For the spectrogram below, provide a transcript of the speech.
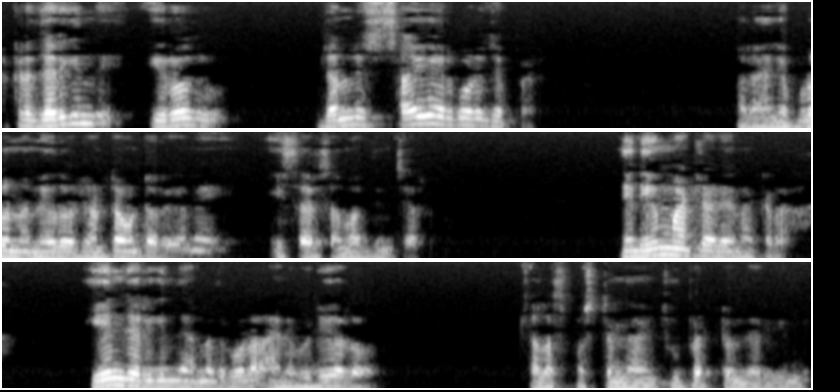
అక్కడ జరిగింది. ఈరోజు జర్నలిస్ట్ సాయి గారు కూడా చెప్పాడు మరి ఆయన ఎప్పుడూ నన్ను ఏదో ఒకటి అంటూ ఉంటారు కానీ ఈసారి సమర్థించారు. నేనేం మాట్లాడాను అక్కడ? ఏం జరిగింది అన్నది కూడా ఆయన వీడియోలో చాలా స్పష్టంగా ఆయన చూపెట్టడం జరిగింది.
